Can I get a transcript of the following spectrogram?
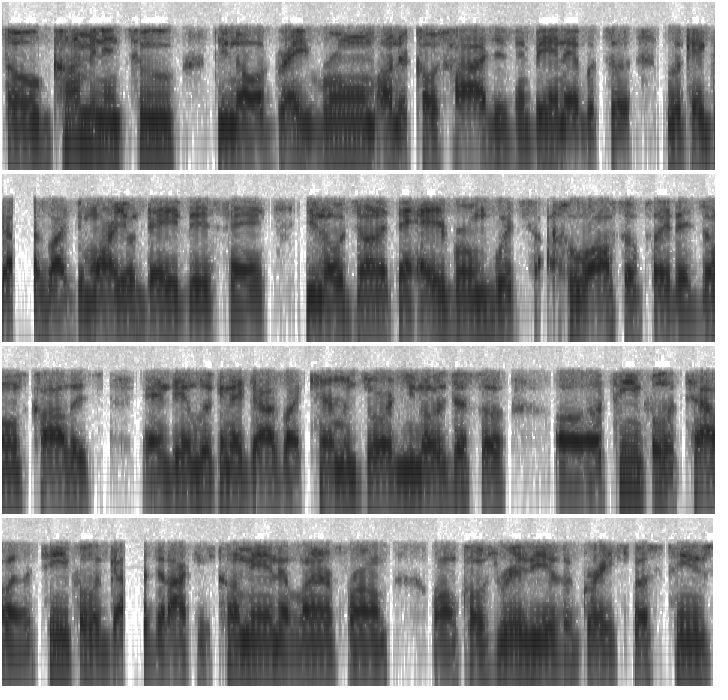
So coming into, you know, a great room under Coach Hodges and being able to look at guys like Demario Davis and, you know, Johnathan Abram, which who also played at Jones College, and then looking at guys like Cameron Jordan, you know, it's just a a, a team full of talent, a team full of guys that I can come in and learn from. Um, Coach Rizzi is a great special teams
